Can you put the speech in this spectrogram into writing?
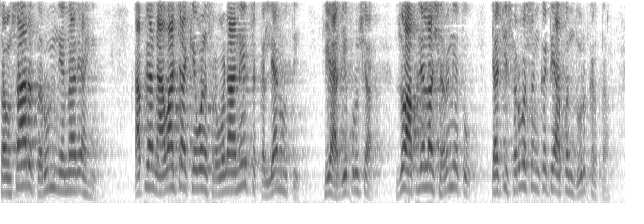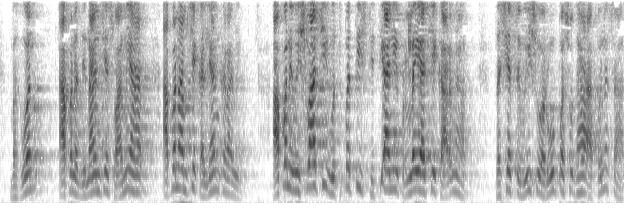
संसार तरुण नेणारे आहे. आपल्या नावाच्या केवळ श्रवणानेच कल्याण होते. हे आदिपुरुषा जो आपल्याला शरण येतो त्याची सर्व संकटे आपण दूर करता. भगवन आपण दिनांचे स्वामी आहात आपण आमचे कल्याण करावे. आपण विश्वाची उत्पत्ती स्थिती आणि प्रलयाचे कारण आहात. तसेच विश्वरूप सुद्धा आपणच आहात.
